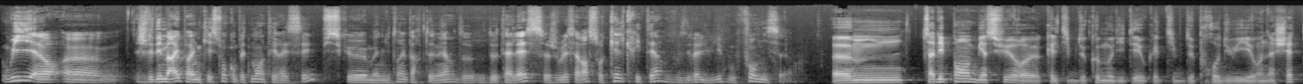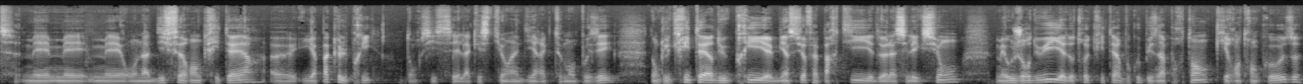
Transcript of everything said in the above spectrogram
Oui, alors je vais démarrer par une question complètement intéressée, puisque Manutan est partenaire de, de Thales. Je voulais savoir sur quels critères vous évaluez vos fournisseurs. Euh, ça dépend bien sûr euh, quel type de commodité ou quel type de produit on achète, mais, mais, mais on a différents critères. Euh, il n'y a pas que le prix donc si c'est la question indirectement posée. Donc le critère du prix, bien sûr, fait partie de la sélection, mais aujourd'hui, il y a d'autres critères beaucoup plus importants qui rentrent en cause,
